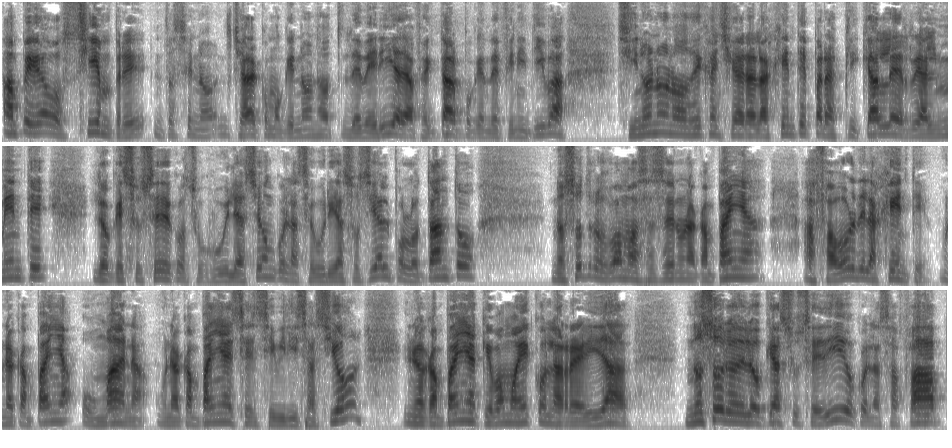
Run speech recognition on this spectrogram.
han pegado siempre, entonces no, ya como que no nos debería de afectar, porque en definitiva, si no, no nos dejan llegar a la gente para explicarle realmente lo que sucede con su jubilación, con la seguridad social. Por lo tanto, nosotros vamos a hacer una campaña a favor de la gente, una campaña humana, una campaña de sensibilización y una campaña que vamos a ir con la realidad. No solo de lo que ha sucedido con la SAFAP,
